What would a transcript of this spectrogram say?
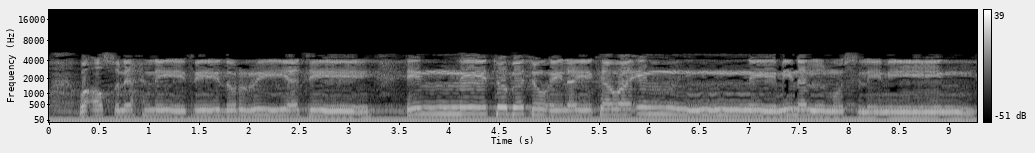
وأصلح لي في ذريتي. إني تبت إليك وإني من المسلمين.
